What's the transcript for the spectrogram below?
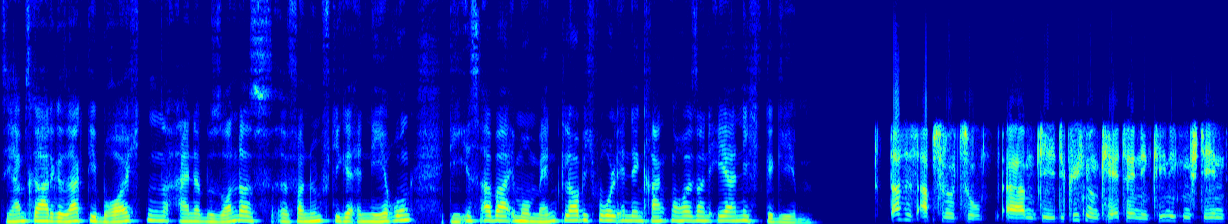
Sie haben es gerade gesagt, die bräuchten eine besonders äh, vernünftige Ernährung. Die ist aber im Moment, glaube ich, wohl in den Krankenhäusern eher nicht gegeben. Das ist absolut so. Ähm, die, die Küchen und Cater in den Kliniken stehen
